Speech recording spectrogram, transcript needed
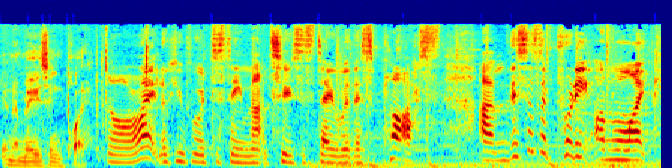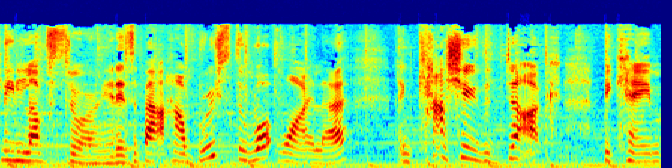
an amazing play. All right, looking forward to seeing that too, so stay with us. Plus, um, this is a pretty unlikely love story. It is about how Bruce the Rottweiler and Cashew the Duck became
